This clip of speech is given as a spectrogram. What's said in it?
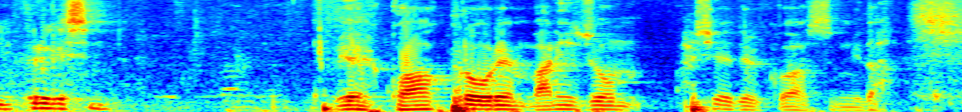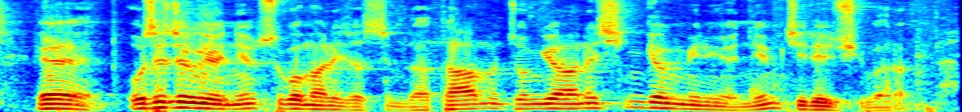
예, 그러겠습니다. 예, 과학 프로그램 많이 좀 하셔야 될 것 같습니다. 예, 오세정 의원님 수고 많으셨습니다. 다음은 존경하는 신경민 의원님 질의해 주시기 바랍니다.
